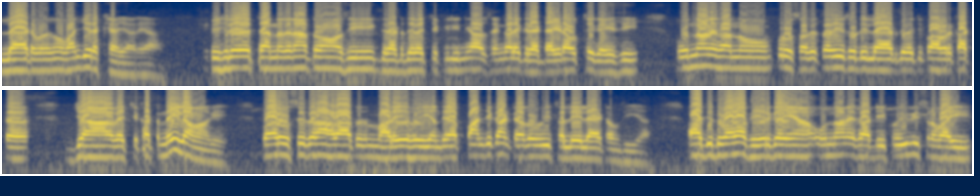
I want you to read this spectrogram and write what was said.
ਲਾਈਟ ਵੱਲੋਂ ਵਾਂਝੇ ਰੱਖਿਆ ਜਾ ਰਿਹਾ। ਪਿਛਲੇ 3 ਦਿਨਾਂ ਤੋਂ ਅਸੀਂ ਗ੍ਰਿਡ ਦੇ ਵਿੱਚ ਕਲੀਨਿਹਾਲ ਸਿੰਘ ਵਾਲੇ ਗ੍ਰਿਡ ਆ ਜਿਹੜਾ ਉੱਥੇ ਗਏ ਸੀ। ਉਹਨਾਂ ਨੇ ਸਾਨੂੰ ਭਰੋਸਾ ਦਿੱਤਾ ਸੀ ਤੁਹਾਡੀ ਲਾਈਟ ਦੇ ਵਿੱਚ ਪਾਵਰ ਕੱਟ ਜਾਂ ਵਿੱਚ ਕੱਟ ਨਹੀਂ ਲਾਵਾਂਗੇ। ਪਰ ਉਸੇ ਤਰ੍ਹਾਂ ਹਾਲਾਤ ਮਾੜੇ ਹੋਈ ਜਾਂਦੇ ਆ। 5 ਘੰਟਿਆਂ ਤੋਂ ਵੀ ਥੱਲੇ ਲਾਈਟ ਆਉਂਦੀ ਆ। ਅੱਜ ਦੁਬਾਰਾ ਫੇਰ ਗਏ ਆ। ਉਹਨਾਂ ਨੇ ਸਾਡੀ ਕੋਈ ਵੀ ਸੁਣਵਾਈ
